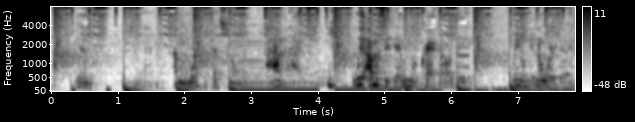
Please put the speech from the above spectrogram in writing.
please. I'm the more professional one. I'm not. We, I'm gonna sit there. We gonna crack all day. We ain't gonna get no work done.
